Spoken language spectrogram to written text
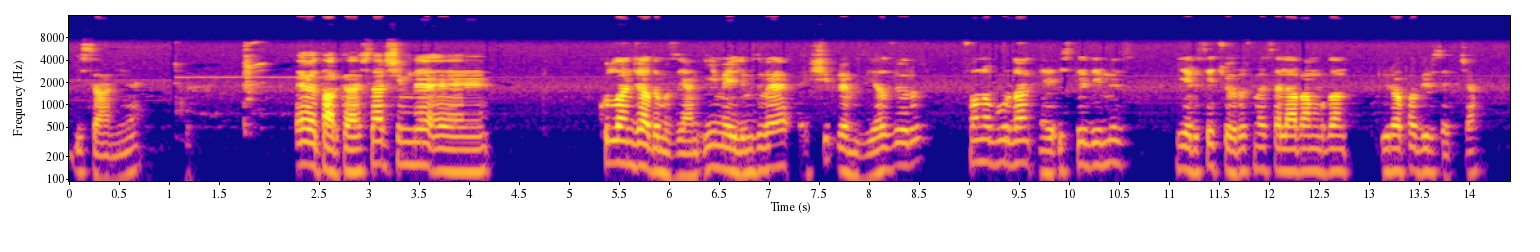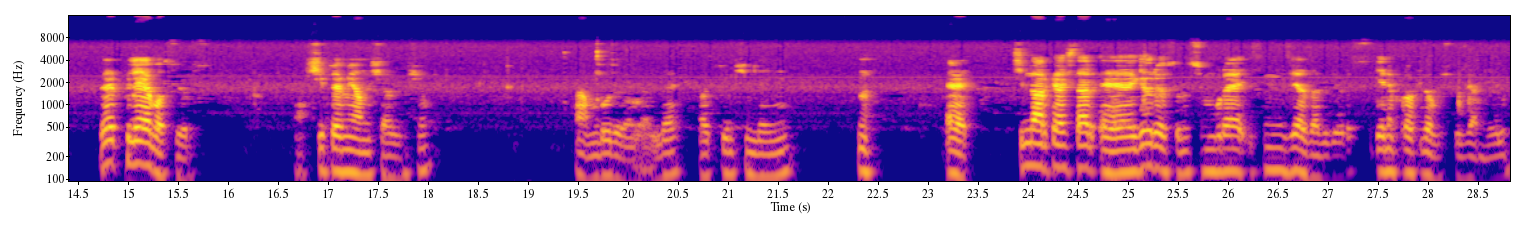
Bir saniye. Evet arkadaşlar şimdi ee, kullanıcı adımızı yani e-mailimizi ve şifremizi yazıyoruz. Sonra buradan e, istediğimiz yeri seçiyoruz. Mesela ben buradan Europa 1 seçeceğim. Ve play'e basıyoruz. Şifremi yanlış yazmışım. Tamam budur herhalde. Bakayım şimdi deneyeyim. Hı. Evet. Şimdi arkadaşlar eee, görüyorsunuz. Şimdi buraya ismimizi yazabiliyoruz. Yeni profil oluşturacağım diyelim.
